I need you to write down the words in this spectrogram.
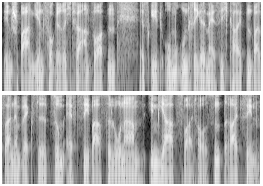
in Spanien vor Gericht verantworten. Es geht um Unregelmäßigkeiten bei seinem Wechsel zum FC Barcelona im Jahr 2013.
